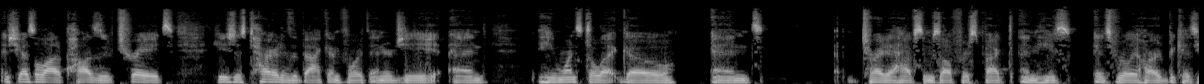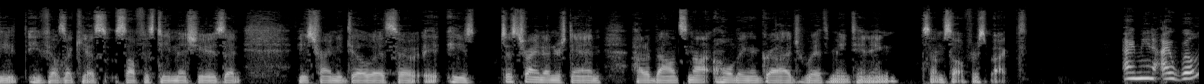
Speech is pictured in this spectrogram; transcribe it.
and she has a lot of positive traits. He's just tired of the back and forth energy, and he wants to let go and try to have some self respect. And he's it's really hard because he he feels like he has self esteem issues that he's trying to deal with. So he's just trying to understand how to balance not holding a grudge with maintaining some self respect. I mean, I will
